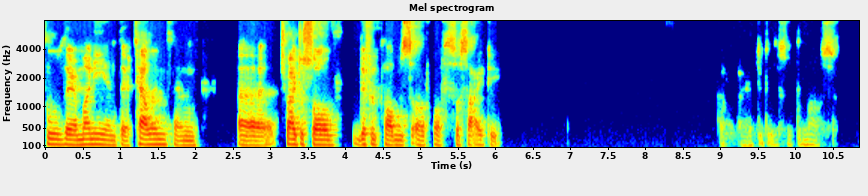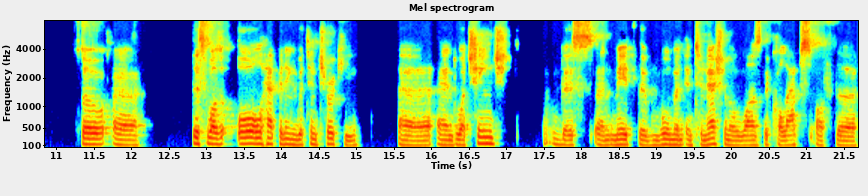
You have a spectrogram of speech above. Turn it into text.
pool their money and their talent and uh, try to solve different problems of, of society. I have to do this with the mouse. So uh, this was all happening within Turkey. Uh, and what changed this and made the movement international was the collapse of the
